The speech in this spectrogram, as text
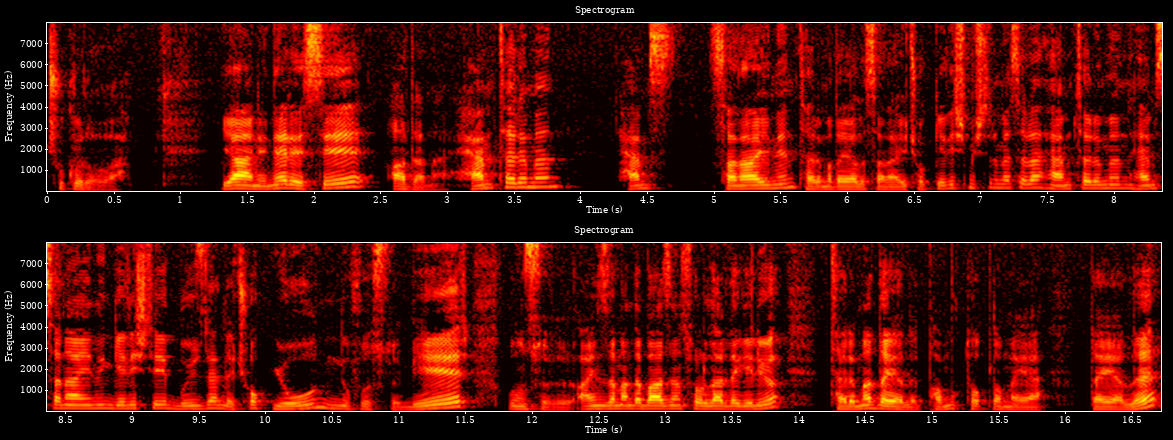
Çukurova. Yani neresi? Adana. Hem tarımın hem sanayinin, tarıma dayalı sanayi çok gelişmiştir mesela. Hem tarımın hem sanayinin geliştiği bu yüzden de çok yoğun nüfuslu bir unsurdur. Aynı zamanda bazen sorularda geliyor. Tarıma dayalı, pamuk toplamaya dayalı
